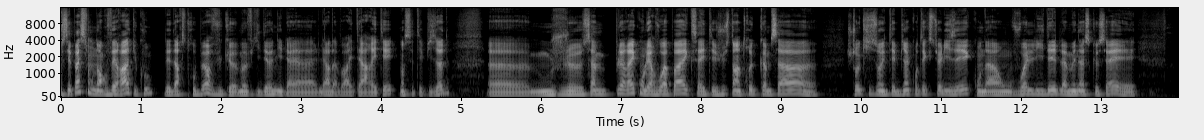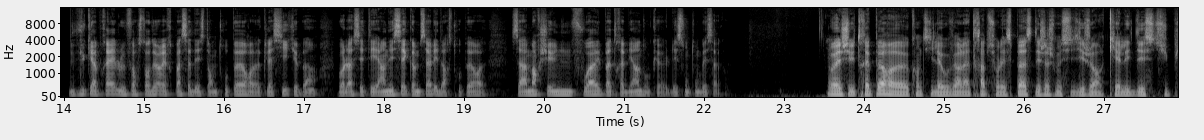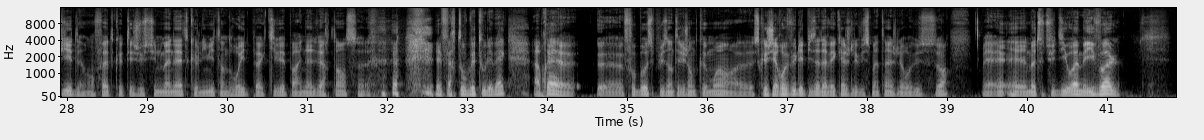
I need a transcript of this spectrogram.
sais pas si on en reverra du coup des Dark Troopers vu que Moff Gideon il a l'air d'avoir été arrêté dans cet épisode. Euh, je, ça me plairait qu'on les revoie pas et que ça a été juste un truc comme ça. Euh, je trouve qu'ils ont été bien contextualisés, qu'on a, on voit l'idée de la menace que c'est et vu qu'après le First Order il repasse à des Stormtroopers euh, classiques, ben voilà c'était un essai comme ça les Dark Troopers. Ça a marché une fois et pas très bien donc laissons tomber ça. Ouais, j'ai eu très peur euh, quand il a ouvert la trappe sur l'espace. Déjà, je me suis dit, genre, quelle idée stupide, en fait, que t'es juste une manette que limite un droïde peut activer par inadvertance euh, et faire tomber tous les mecs. Après, euh, Phobos, plus intelligente que moi, ce que j'ai revu l'épisode avec elle, je l'ai vu ce matin et je l'ai revu ce soir, elle, m'a tout de suite dit, ouais, mais ils volent.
